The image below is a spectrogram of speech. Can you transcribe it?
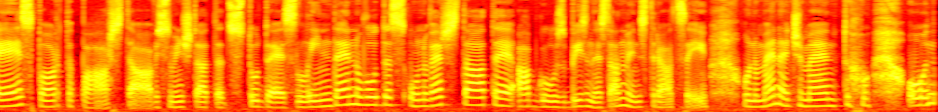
e-sporta pārstāvis. Viņš tātad studēs Lindenvudas universitātē, apgūs biznesa administrāciju un menedžmentu. Un,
